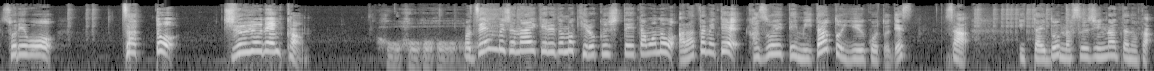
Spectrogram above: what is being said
それをざっと14年間、ほうほうほうほうまあ、全部じゃないけれども記録していたものを改めて数えてみたということです。さあ、一体どんな数字になったのか。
